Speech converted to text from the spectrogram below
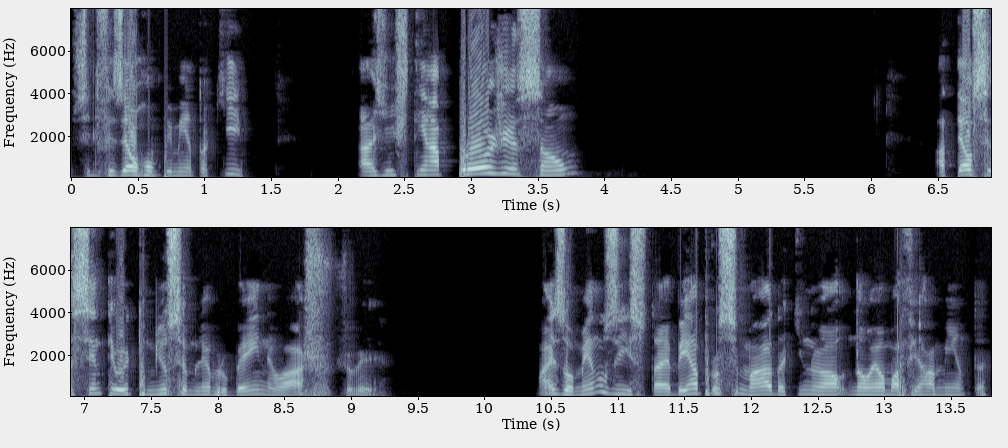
se ele fizer o rompimento aqui, a gente tem a projeção até os 68 mil, se eu me lembro bem, né, eu acho. Deixa eu ver. Mais ou menos isso, tá? É bem aproximado aqui, não é, não é uma ferramenta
